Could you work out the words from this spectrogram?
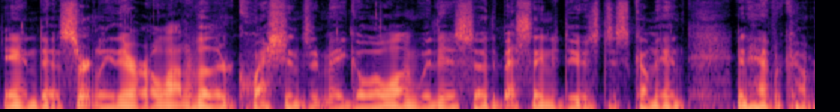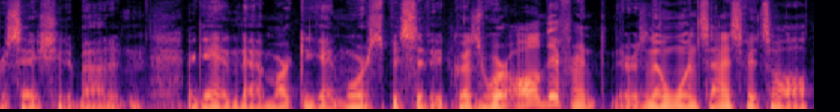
And uh, certainly there are a lot of other questions that may go along with this. So the best thing to do is just come in and have a conversation about it. And again, uh, Mark can get more specific because we're all different. There is no one size fits all,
